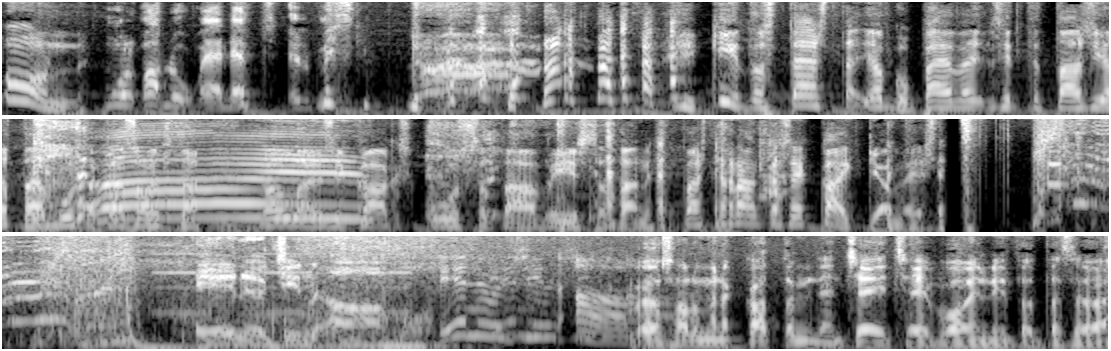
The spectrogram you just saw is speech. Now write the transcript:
On. Mulla vanu vedet silmistä. Kiitos tästä. Joku päivä sitten taas jotain. Muistakaa soittaa 092 600 500, niin päästä rankaseen kaikkia meistä. Energin aamu. Energin aamu. Jos haluaa mennä katsomaan, miten JJ voi, niin tota, se on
